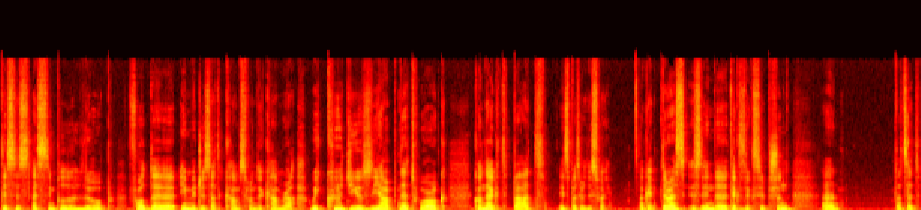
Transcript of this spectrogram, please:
this is a simple loop for the images that comes from the camera. We could use the YARP network connect, but it's better this way. Okay, the rest is in the text description, and that's it.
